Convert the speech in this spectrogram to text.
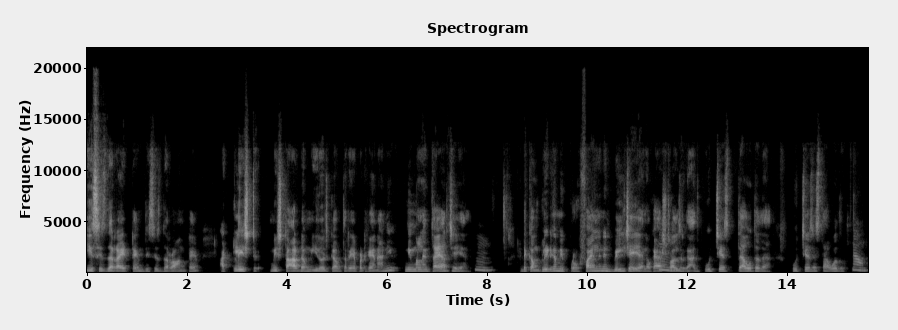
This is the right time. This is the wrong time. At least మీ స్టార్‌డమ్ ఈ రోజు కాకపోతే రేపటికైనా అని మిమ్మల్ని నేను తయారు చేయాలి. అంటే కంప్లీట్‌గా మీ ప్రొఫైల్‌ని నేను బిల్డ్ చేయాలి ఒక. ఆస్ట్రాలజర్‌గా. అది పూజ చేస్తే అవుతదా? పూజ చేసేస్తే అవ్వదు. అవును.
